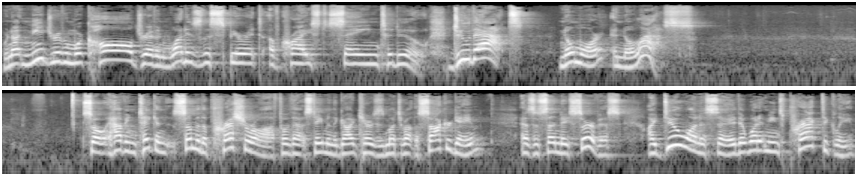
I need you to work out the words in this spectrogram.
We're not need driven, we're call driven. What is the Spirit of Christ saying to do? Do that, no more and no less. So, having taken some of the pressure off of that statement that God cares as much about the soccer game as the Sunday service, I do want to say that what it means practically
